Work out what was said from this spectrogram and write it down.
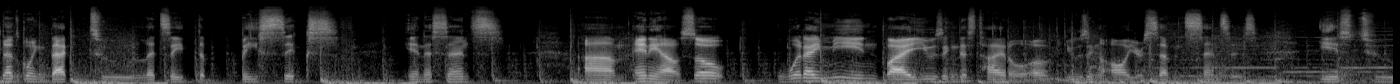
that's going back to let's say the basics in a sense. Um, anyhow, so what I mean by using this title of using all your seven senses is to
